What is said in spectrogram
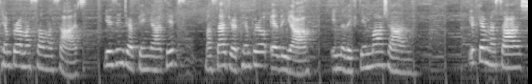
Temporal muscle massage. Using your fingertips, massage your temporal area in the lifting motion. You can massage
